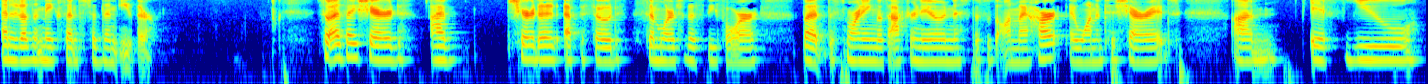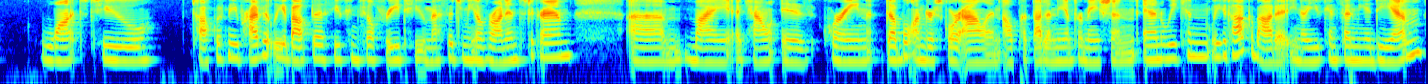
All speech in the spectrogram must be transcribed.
and it doesn't make sense to them either. So, as I shared, I've shared an episode similar to this before, but this morning, this afternoon, this is on my heart. I wanted to share it. Um, if you want to talk with me privately about this, you can feel free to message me over on Instagram. Um, my account is Corrine double underscore Allen. I'll put that in the information, and we can we can talk about it. You know, you can send me a DM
